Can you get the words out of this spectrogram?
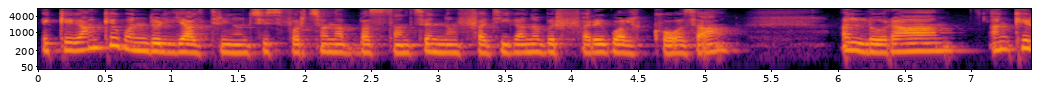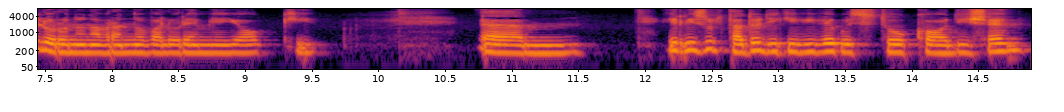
e che anche quando gli altri non si sforzano abbastanza e non faticano per fare qualcosa, allora anche loro non avranno valore ai miei occhi. Um, il risultato di chi vive questo codice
